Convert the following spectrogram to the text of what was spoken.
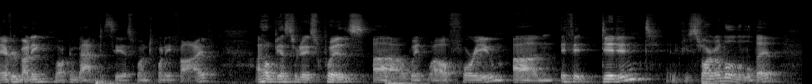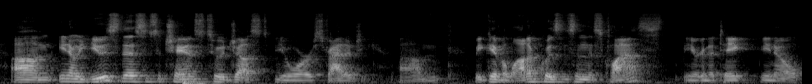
Hey everybody, welcome back to CS 125. I hope yesterday's quiz uh, went well for you. Um, if it didn't, and if you struggled a little bit, um, you know, use this as a chance to adjust your strategy. Um, we give a lot of quizzes in this class. You're going to take, you know,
